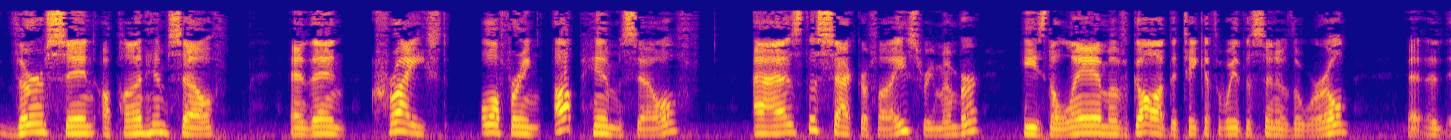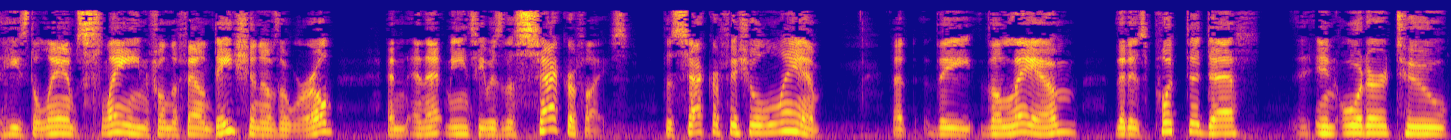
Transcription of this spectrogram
their sin upon himself and then Christ offering up himself as the sacrifice. Remember, he's the Lamb of God that taketh away the sin of the world. Uh, uh, he's the Lamb slain from the foundation of the world. And, and that means he was the sacrifice, the sacrificial lamb, that the, the lamb that is put to death in order to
